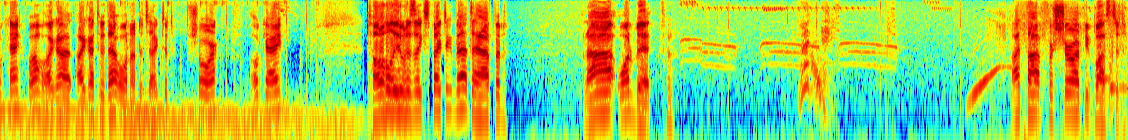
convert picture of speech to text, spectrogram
Okay, well, I got I got through that one undetected. Sure. Okay. Totally was expecting that to happen. Not one bit. I thought for sure I'd be busted.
